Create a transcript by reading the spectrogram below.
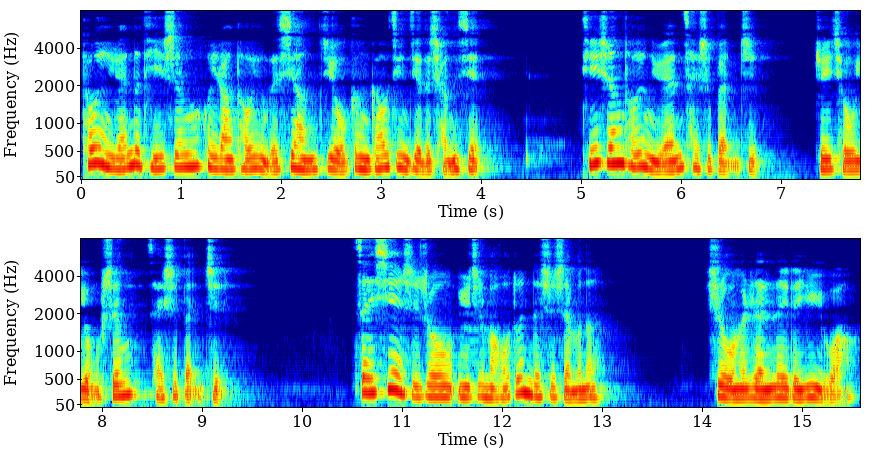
投影源的提升会让投影的像具有更高境界的呈现，提升投影源才是本质，追求永生才是本质。在现实中与之矛盾的是什么呢？是我们人类的欲望，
